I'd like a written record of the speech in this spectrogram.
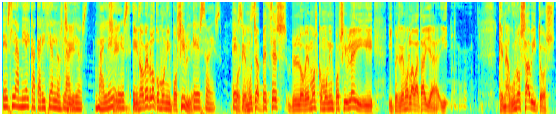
Es la miel que acaricia los sí, labios, ¿vale? sí. Es- y no verlo como un imposible. Eso es. eso Porque es. muchas veces lo vemos como un imposible y, y perdemos la batalla. Y que en algunos hábitos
